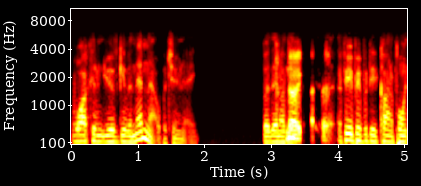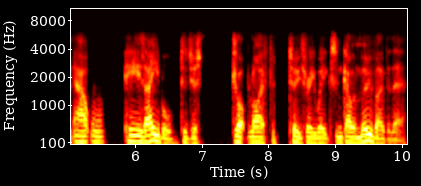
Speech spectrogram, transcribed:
Why couldn't you have given them that opportunity? But then I think no, a few people did kind of point out, well, he is able to just drop life for two, three weeks and go and move over there.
